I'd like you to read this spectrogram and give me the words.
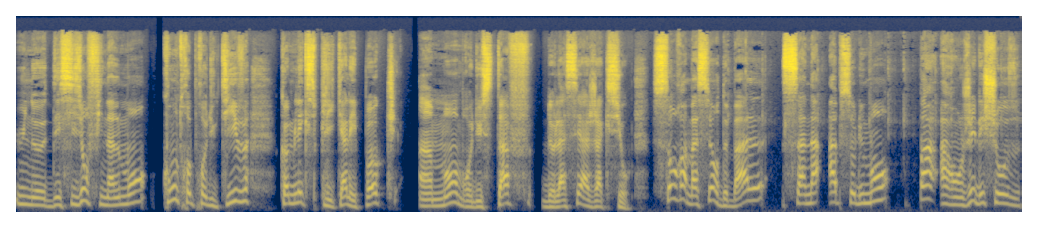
une décision finalement contre-productive, comme l'explique à l'époque un membre du staff de l'AC Ajaccio. Sans ramasseur de balles, ça n'a absolument pas arrangé les choses.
